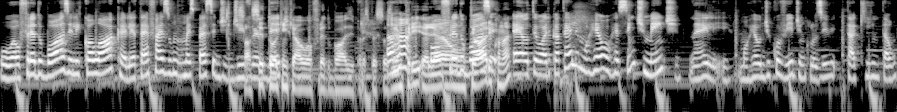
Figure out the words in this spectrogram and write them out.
O Alfredo Bose, ele coloca, ele até faz uma espécie de. de só verbete. citou quem que é o Alfredo Bose para as pessoas. Ele, é, ele é um Bose teórico, né? É, o teórico. Até ele morreu recentemente recentemente, né? Ele morreu de Covid, inclusive, tá aqui então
